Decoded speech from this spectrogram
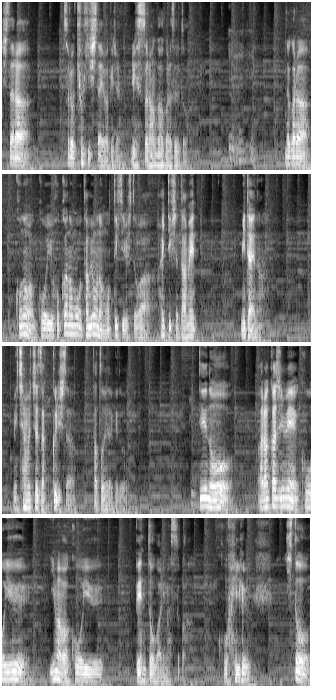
したらそれを拒否したいわけじゃん。レストラン側からすると。うんうんだからこのこういう他のも食べ物を持ってきてる人は入ってきちゃダメみたいな。めちゃめちゃざっくりした例えだけど。うんっていうのをあらかじめこういう今はこういう弁当がありますとか。こういう人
